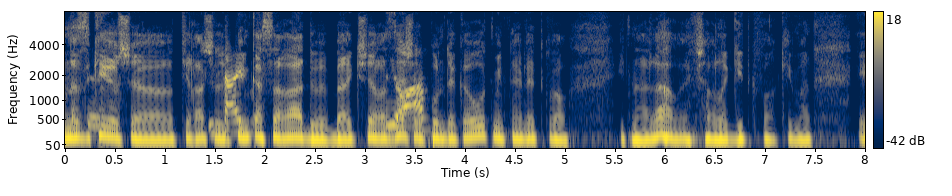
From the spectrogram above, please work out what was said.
נזכיר שהעתירה של איתי- פנקס ארד בהקשר הזה יואב? של פונדקאות מתנהלת כבר, התנהלה, אפשר להגיד כבר כמעט, אה,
